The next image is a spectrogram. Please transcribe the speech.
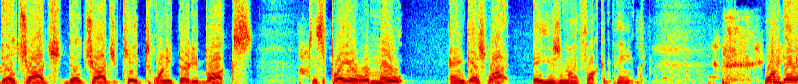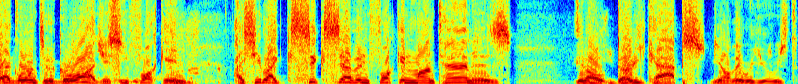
They'll charge, they'll charge a kid 20, 30 bucks to spray a remote. And guess what? they're using my fucking paint. One day I go into the garage, I see fucking, I see like six, seven fucking Montanas, you know, dirty caps, you know, they were used.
